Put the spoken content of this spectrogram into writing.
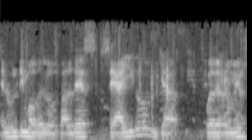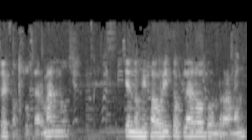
el último de los Valdés se ha ido y ya puede reunirse con sus hermanos. siendo mi favorito, claro, Don Ramón.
